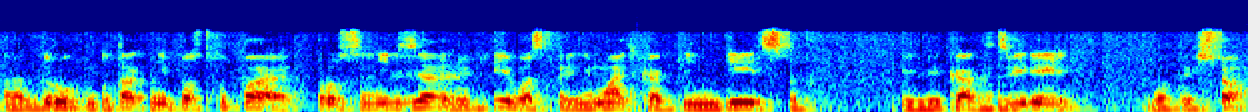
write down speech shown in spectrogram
«Э, друг, ну так не поступают. Просто нельзя людей воспринимать как индейцев или как зверей. Вот и все.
